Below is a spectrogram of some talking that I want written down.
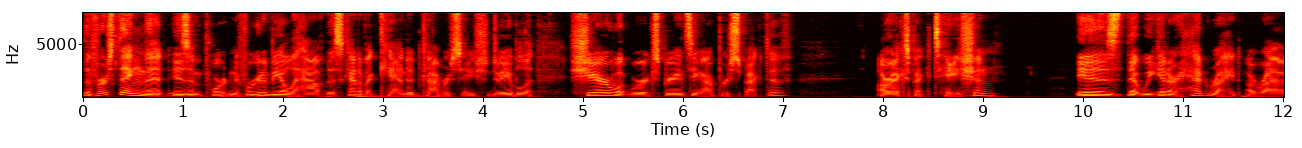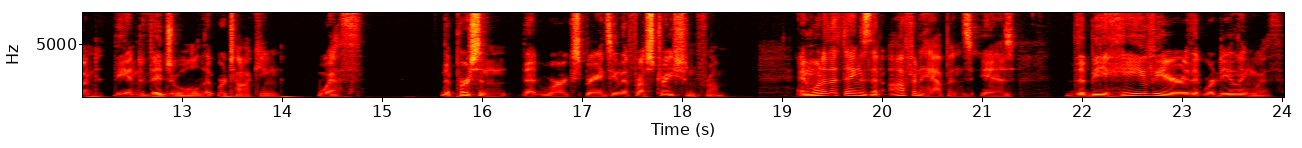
the first thing that is important if we're going to be able to have this kind of a candid conversation, to be able to share what we're experiencing, our perspective, our expectation, is that we get our head right around the individual that we're talking with, the person that we're experiencing the frustration from. And one of the things that often happens is the behavior that we're dealing with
